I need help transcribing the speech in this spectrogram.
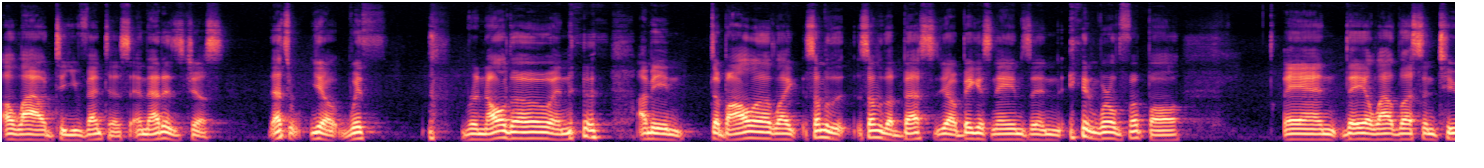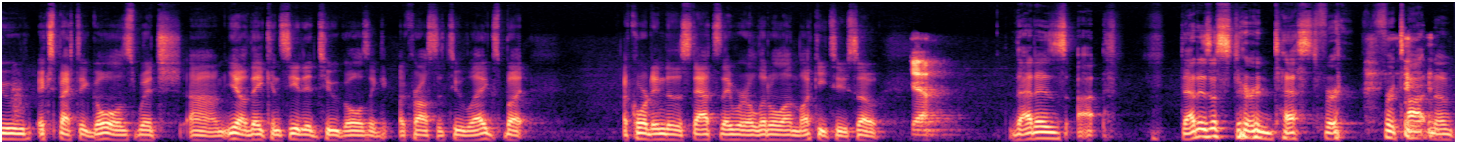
allowed to Juventus. And that is just, that's, you know, with Ronaldo and I mean, Dybala, like some of the, some of the best, you know, biggest names in, in world football. And they allowed less than two expected goals, which, um, you know, they conceded two goals ag- across the two legs, but according to the stats, they were a little unlucky too. So, Yeah. That is uh, that is a stern test for for Tottenham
